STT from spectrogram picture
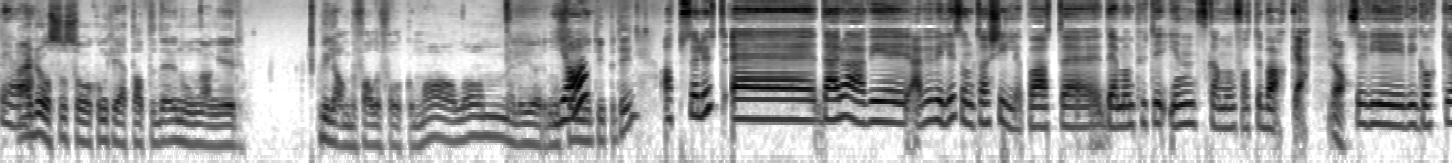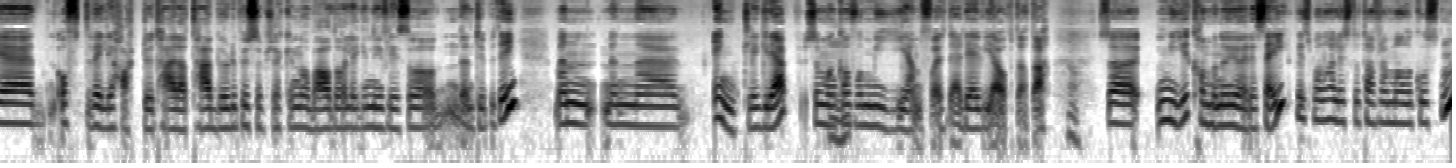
Det gjør er dere også så konkrete at dere noen ganger vil anbefale folk å male om, eller gjøre noen Ja. sånne type ting? Absolutt. Eh, der er, vi- er vi veldig sånn til å skille på at eh, det man putter inn, skal man få tilbake. Ja. Så vi, vi går ikke ofte veldig hardt ut her at her bør du pusse opp kjøkken og bad og legge ny flis og den type ting. Men, men eh, enkle grep som man kan få mye igjen for. Det er det vi er opptatt av. Ja. Så mye kan man jo gjøre selv hvis man har lyst til å ta fram malerkosten.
